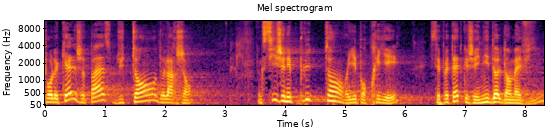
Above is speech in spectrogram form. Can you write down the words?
pour lequel je passe du temps, de l'argent. Donc si je n'ai plus de temps, voyez, pour prier, c'est peut-être que j'ai une idole dans ma vie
